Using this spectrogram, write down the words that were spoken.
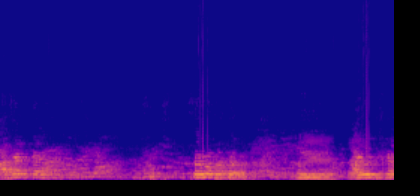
आज या ठिकाणी सर्वप्रथम आयोजिका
